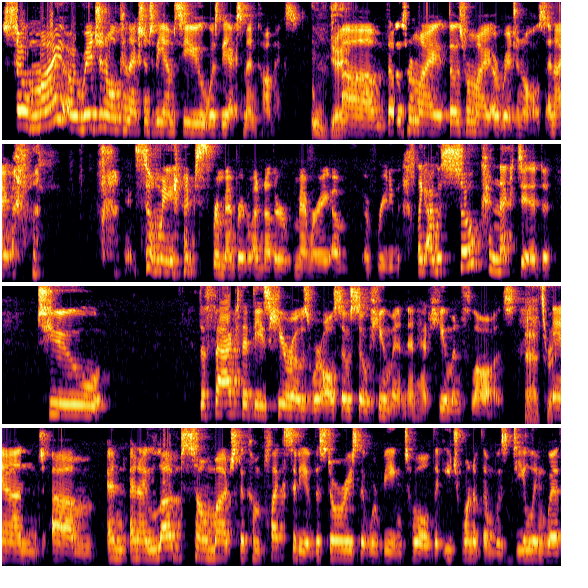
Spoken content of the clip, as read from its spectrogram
So my original connection to the MCU was the X Men comics. Oh yeah. Um, those were my those were my originals, and I so many. I just remembered another memory of of reading. Like I was so connected to the fact that these heroes were also so human and had human flaws That's right. and um, and and I loved so much the complexity of the stories that were being told. That each one of them was dealing with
